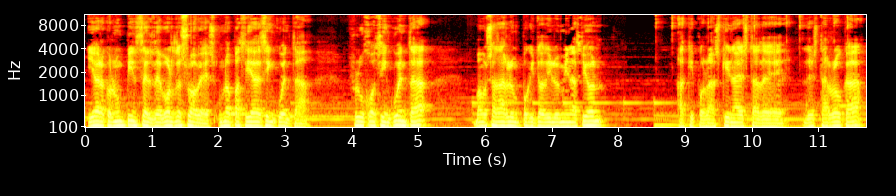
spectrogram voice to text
y ahora con un pincel de bordes suaves, una opacidad de 50, flujo 50, vamos a darle un poquito de iluminación aquí por la esquina esta de, esta roca.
